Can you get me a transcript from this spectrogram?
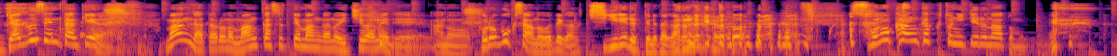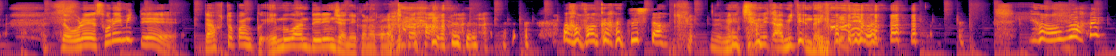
ギャグセンター系なの。漫画太郎のマンカスって漫画の1話目で、あの、プロボクサーの腕がちぎれるってネタがあるんだけど、その感覚と似てるなと思う、ね。で俺、それ見て、ダフトパンク M1 出れんじゃねえかなと思った。あ、爆発した。めちゃめちゃ、あ、見てんだ、今。やばい。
